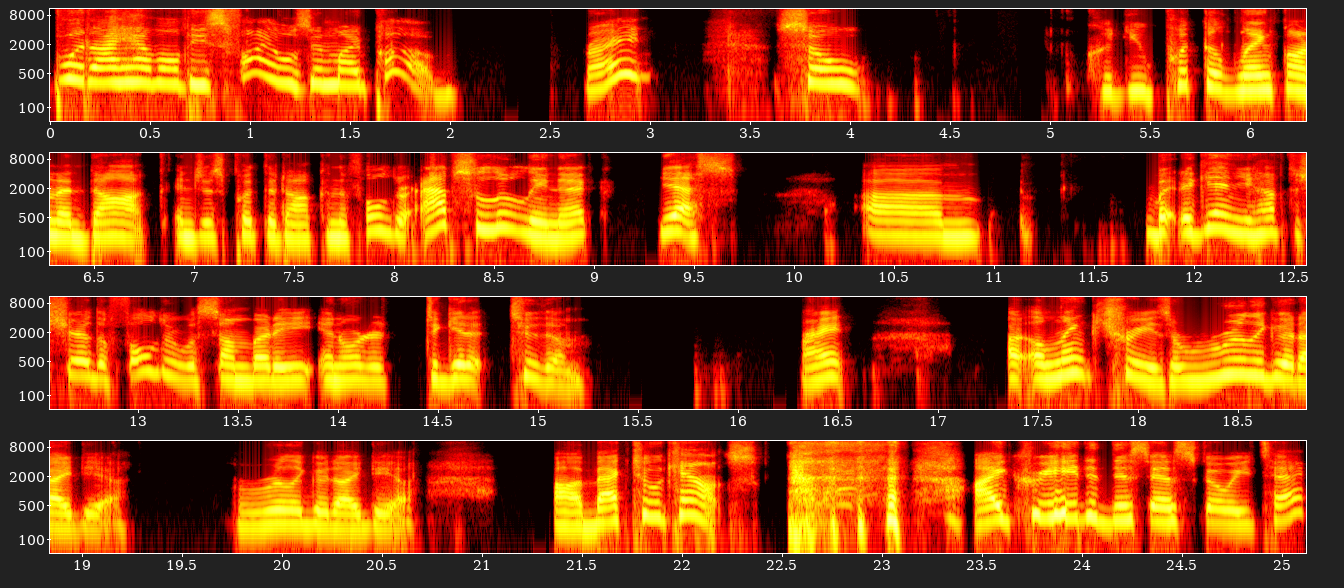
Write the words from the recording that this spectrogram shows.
But I have all these files in my pub, right? So could you put the link on a doc and just put the doc in the folder? Absolutely, Nick. Yes. Um, but again, you have to share the folder with somebody in order to get it to them, right? A, a link tree is a really good idea, a really good idea. Uh, back to accounts. I created this ESCO Tech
